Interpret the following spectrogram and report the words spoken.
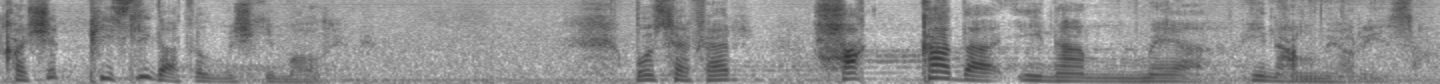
kaşık pislik atılmış gibi oluyor. Bu sefer hakka da inanmaya inanmıyor insanlar.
